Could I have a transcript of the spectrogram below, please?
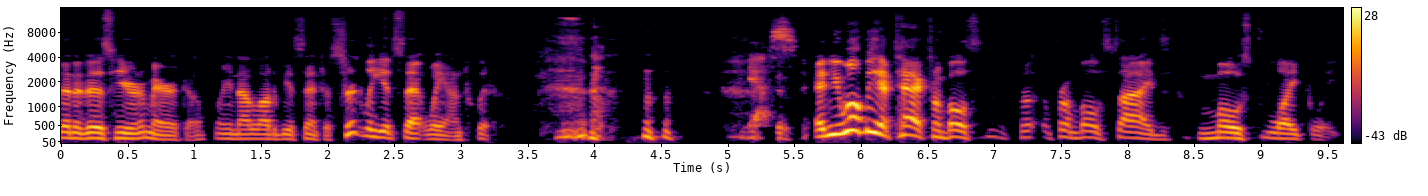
than it is here in America, where you're not allowed to be a centrist. Certainly, it's that way on Twitter. Oh, yes. and you will be attacked from both from both sides, most likely.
